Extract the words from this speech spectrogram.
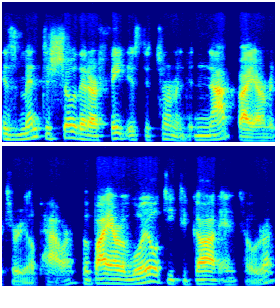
is meant to show that our fate is determined not by our material power, but by our loyalty to God and Torah,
